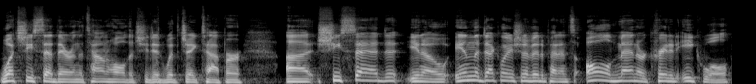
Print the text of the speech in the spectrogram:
what she said there in the town hall that she did with Jake Tapper. Uh, she said, you know, in the Declaration of Independence, all men are created equal.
